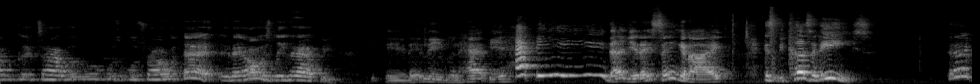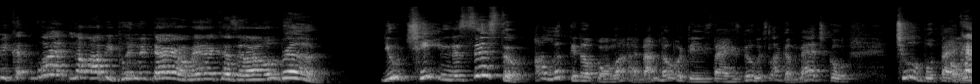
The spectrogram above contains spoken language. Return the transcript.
Have a good time. What, what- what's, what's wrong with that? They always leave happy. Yeah, they leaving happy, happy. That yeah, they singing all right. It's because of these, It ain't because what? No, I be putting it down, man, because of those. bruh. You cheating the system. I looked it up online. I know what these things do. It's like a magical, chewable thing. Okay,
